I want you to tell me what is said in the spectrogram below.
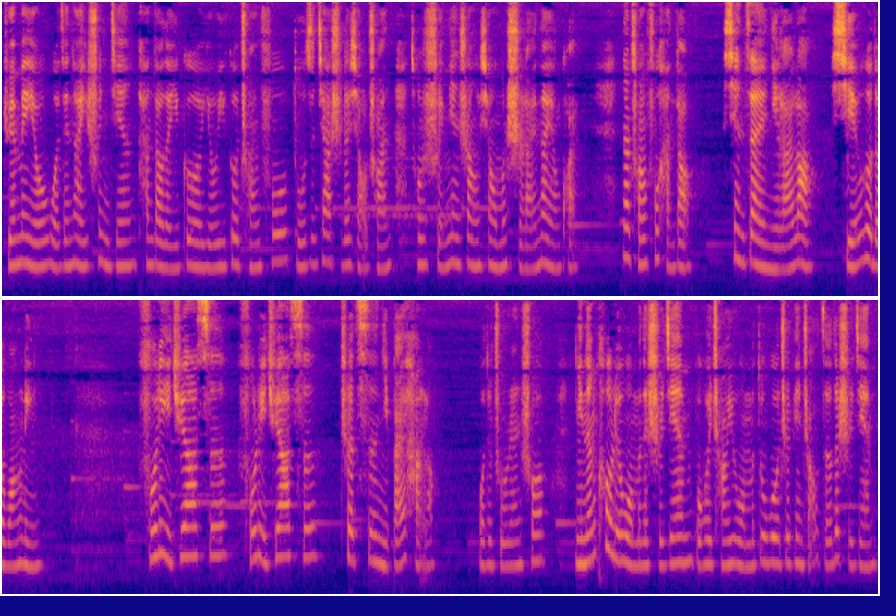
绝没有我在那一瞬间看到的一个由一个船夫独自驾驶的小船从水面上向我们驶来那样快。那船夫喊道：“现在你来了，邪恶的亡灵！”弗里居阿斯，弗里居阿斯，这次你白喊了。我的主人说：“你能扣留我们的时间，不会长于我们度过这片沼泽的时间。”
